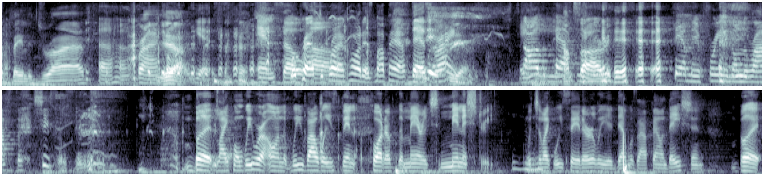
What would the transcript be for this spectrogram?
Carter. Bailey Drive. Uh-huh. Bryan Yeah. Carter, yes. And so Well, Pastor um, Bryan Carter is my pastor. That's right. Yeah. All the I'm sorry. family, and friends on the roster. She's so sweet. but like when we were on, we've always been a part of the marriage ministry, which, mm-hmm. like we said earlier, that was our foundation. But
